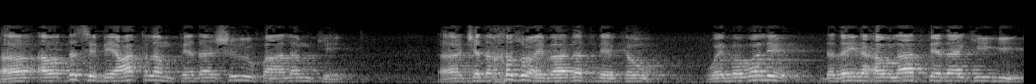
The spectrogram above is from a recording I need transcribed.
او دسه بی عقلم پیدا شوی په عالم کې چې د خزو عبادت به کو وای به ولی د دین اولاد پیدا کیږي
